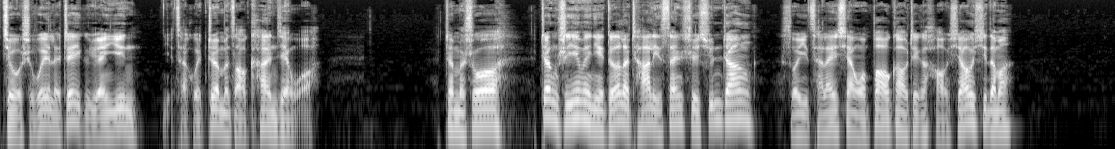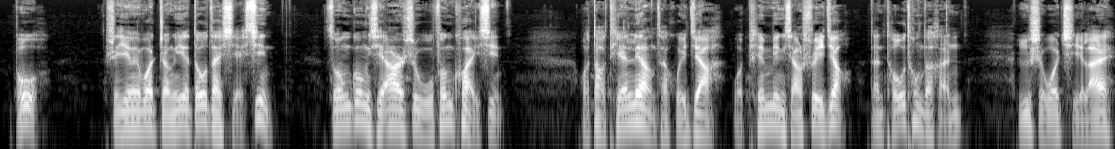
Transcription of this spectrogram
就是为了这个原因，你才会这么早看见我。”这么说，正是因为你得了查理三世勋章，所以才来向我报告这个好消息的吗？不，是因为我整夜都在写信，总共写二十五封快信。我到天亮才回家，我拼命想睡觉，但头痛得很。于是我起来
